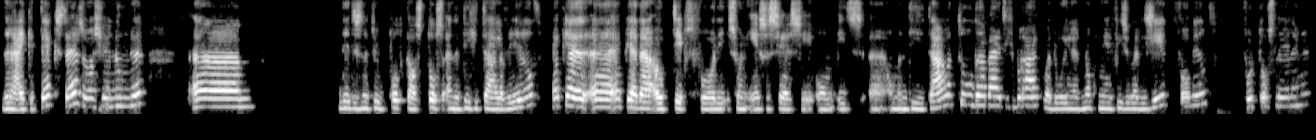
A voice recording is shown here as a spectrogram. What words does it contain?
de rijke tekst, hè, zoals je noemde. Ehm, dit is natuurlijk podcast TOS en de digitale wereld. Heb jij, uh, heb jij daar ook tips voor zo'n eerste sessie om, iets, uh, om een digitale tool daarbij te gebruiken, waardoor je het nog meer visualiseert, bijvoorbeeld, voor TOS-leerlingen?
